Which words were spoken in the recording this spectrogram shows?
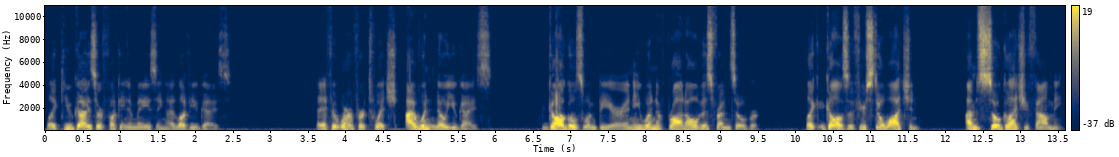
Like, you guys are fucking amazing. I love you guys. And if it weren't for Twitch, I wouldn't know you guys. Goggles wouldn't be here, and he wouldn't have brought all of his friends over. Like, Goggles, if you're still watching, I'm so glad you found me.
